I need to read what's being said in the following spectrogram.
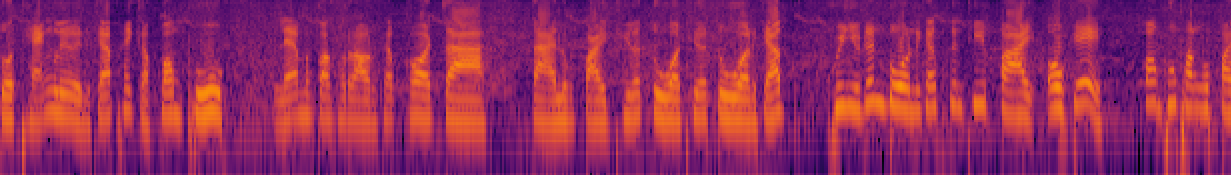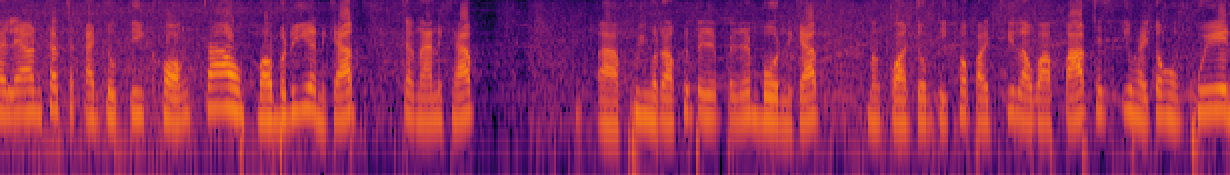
ตัวแท้งเลยนะครับให้กับป้อมพุและมังกรของเรานะครับก็จะ ตายลงไปทีละตัวทีละตัวนะครับควินอยู่ด้านบนนะครับเคลื่อนที่ไปโอเค ป้อมพุพังลงไปแล้วนะครับจากการโจมตีของเจ้าบาร์เบเรียนนะครับจากนั้นนะครับควีนของเราขึ้นไปไปด้านบนนะครับมังกรโจมตีเข้าไปที่ลาวาปั๊บใช้สกิลไฮตรงของควีน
